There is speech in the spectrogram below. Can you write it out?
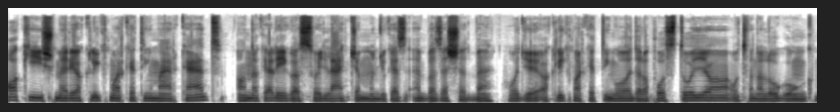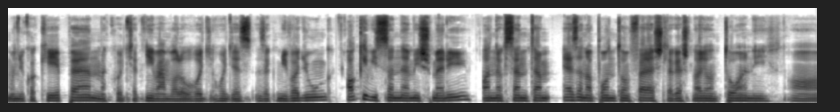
aki ismeri a click marketing márkát, annak elég az, hogy látja mondjuk ez, ebbe az esetben, hogy a click marketing oldala posztolja, ott van a logónk mondjuk a képen, meg hogy hát nyilvánvaló, hogy, hogy ez, ezek mi vagyunk. Aki viszont nem ismeri, annak szerintem ezen a ponton felesleges nagyon tolni a,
